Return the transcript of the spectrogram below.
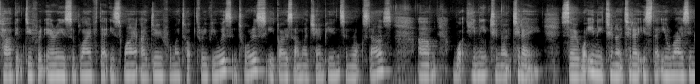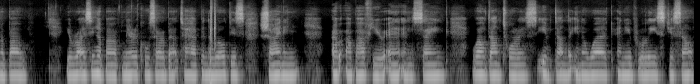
target different areas of life. That is why I do for my top three viewers and Taurus. You guys are my champions and rock stars. Um, what you need to know today. So, what you need to know today is that you're rising above. You're rising above. Miracles are about to happen. The world is shining above you and, and saying, well done, Taurus. You've done the inner work and you've released yourself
